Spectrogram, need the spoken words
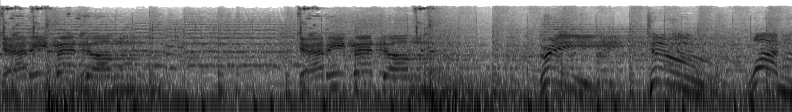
Danny Phantom! Danny Phantom! Three, two, one,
